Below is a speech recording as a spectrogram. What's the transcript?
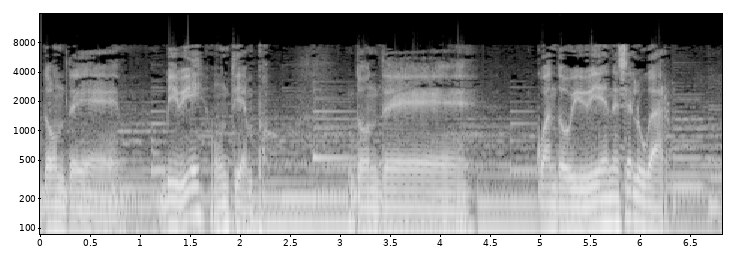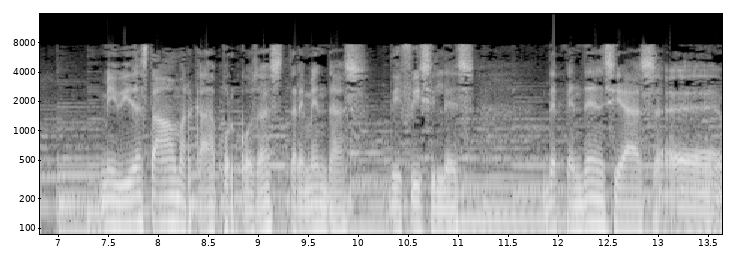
donde viví un tiempo, donde cuando viví en ese lugar, mi vida estaba marcada por cosas tremendas, difíciles, dependencias, eh,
